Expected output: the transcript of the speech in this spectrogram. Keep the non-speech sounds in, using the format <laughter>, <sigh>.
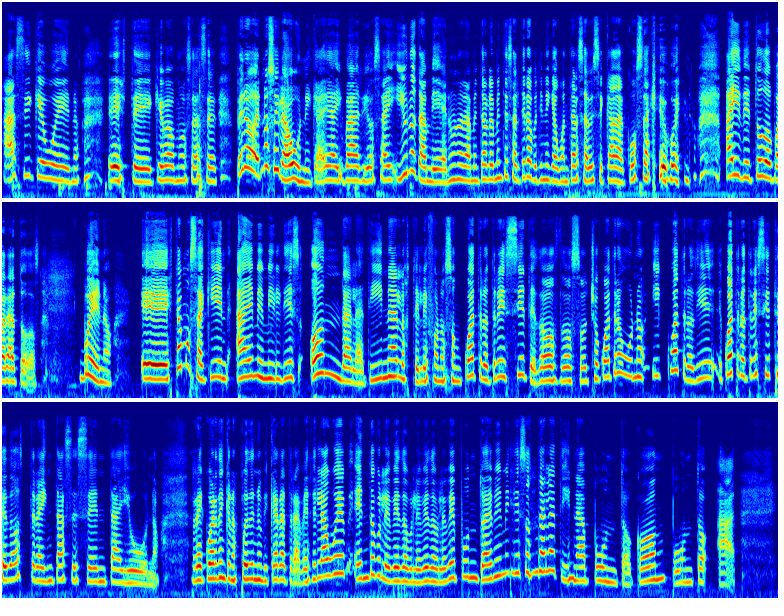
así que bueno, este, ¿qué vamos a hacer. Pero no soy la única, ¿eh? hay varios, hay, y uno también, uno lamentablemente se altera, pero tiene que aguantarse a veces cada cosa, <laughs> que bueno, hay de todo para todos. Bueno, eh, estamos aquí en AM1010 Onda Latina. Los teléfonos son 43722841 y 43723061. Recuerden que nos pueden ubicar a través de la web en www.am1010ondalatina.com.ar.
